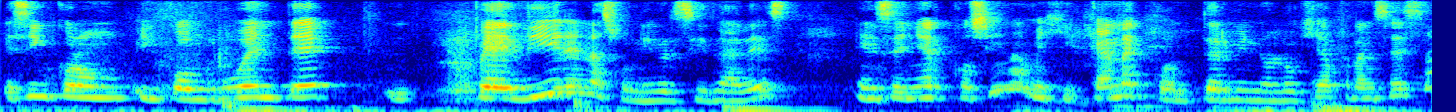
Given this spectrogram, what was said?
es incon- incongruente pedir en las universidades enseñar cocina mexicana con terminología francesa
